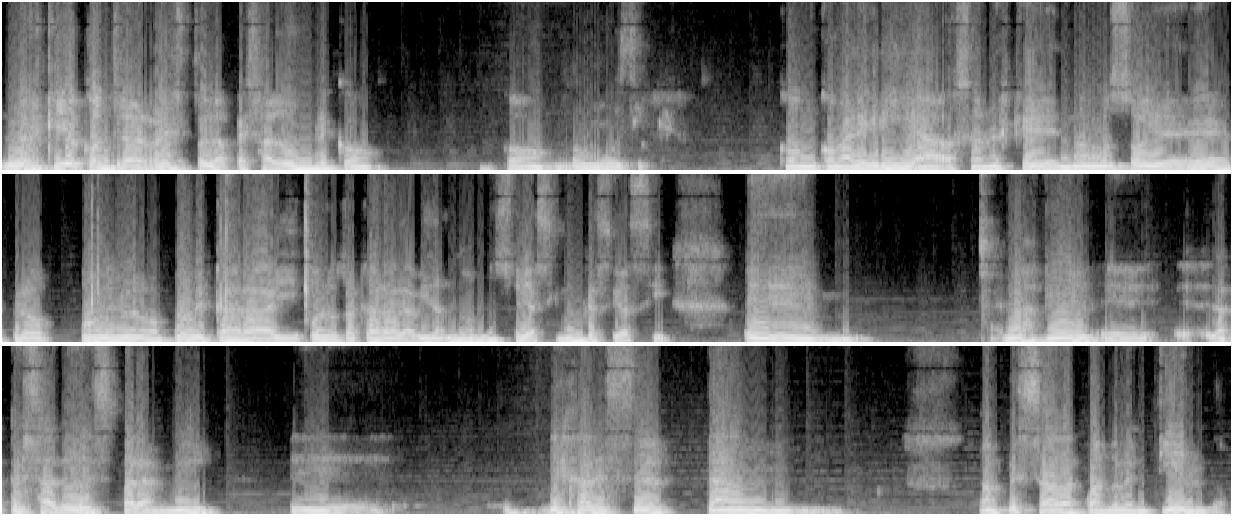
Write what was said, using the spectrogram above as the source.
no es que yo contrarresto la pesadumbre con, con, música. Con, alegría, o sea, no es que no, soy de, eh, pero pone, cara y pone otra cara a la vida. No, no soy así, nunca he sido así. Eh, más bien, eh, la pesadez para mí deja de ser tan, tan pesada cuando la entiendo.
